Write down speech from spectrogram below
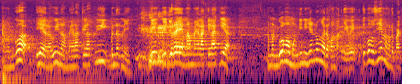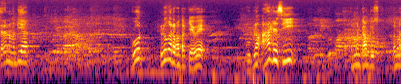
temen gue iya lah Wi namanya laki-laki bener nih. Ini jujur aja namanya laki-laki ya. Temen gue ngomong gini ya lu nggak ada kontak cewek? Itu gue posisinya emang udah pacaran sama dia gue lu nggak ada kontak cewek? Gue bilang ada sih. Temen kampus temen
